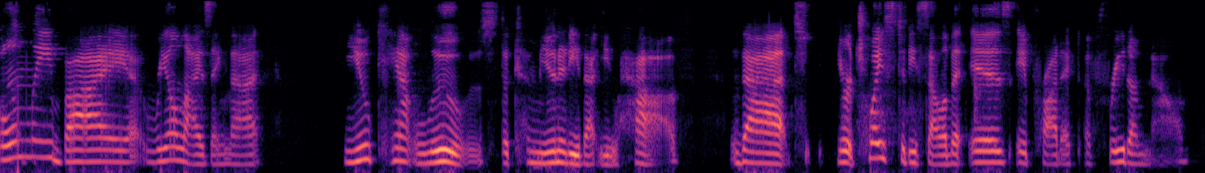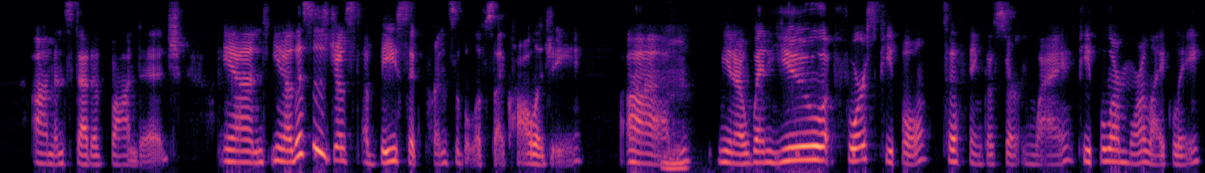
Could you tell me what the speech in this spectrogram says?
only by realizing that you can't lose the community that you have that your choice to be celibate is a product of freedom now um, instead of bondage. And you know this is just a basic principle of psychology. Um, mm-hmm. you know, when you force people to think a certain way, people are more likely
